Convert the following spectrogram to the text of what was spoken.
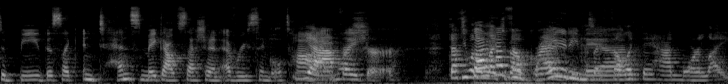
to be this like intense makeout session every single time. Yeah, for sure. That's what I liked about variety, Greg because I felt like they had more like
